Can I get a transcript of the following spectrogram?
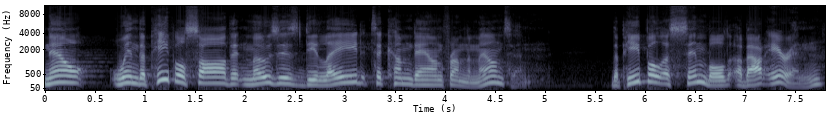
Now, when the people saw that Moses delayed to come down from the mountain, the people assembled about Aaron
